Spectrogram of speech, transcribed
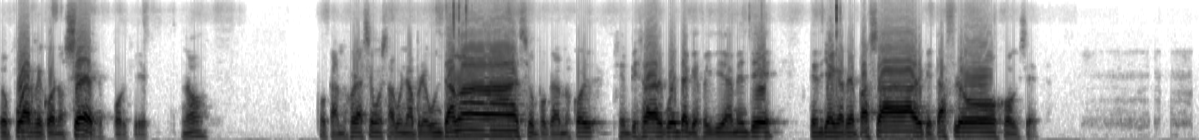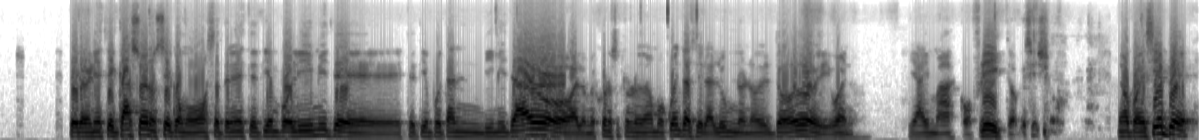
lo pueda reconocer, porque, ¿no? Porque a lo mejor hacemos alguna pregunta más, o porque a lo mejor se empieza a dar cuenta que efectivamente tendría que repasar, que está flojo, etc. Pero en este caso, no sé cómo vamos a tener este tiempo límite, este tiempo tan limitado, a lo mejor nosotros nos damos cuenta si el alumno no del todo, y bueno, y hay más conflicto, qué sé yo. No, porque siempre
